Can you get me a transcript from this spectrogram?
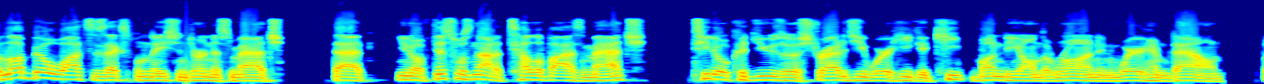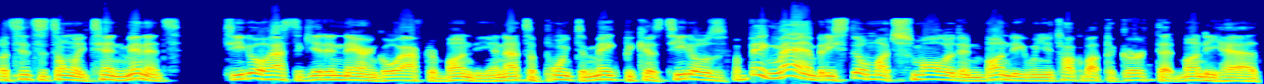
I love Bill Watts' explanation during this match that you know if this was not a televised match, Tito could use a strategy where he could keep Bundy on the run and wear him down. But since it's only 10 minutes, Tito has to get in there and go after Bundy. And that's a point to make because Tito's a big man, but he's still much smaller than Bundy when you talk about the girth that Bundy had.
